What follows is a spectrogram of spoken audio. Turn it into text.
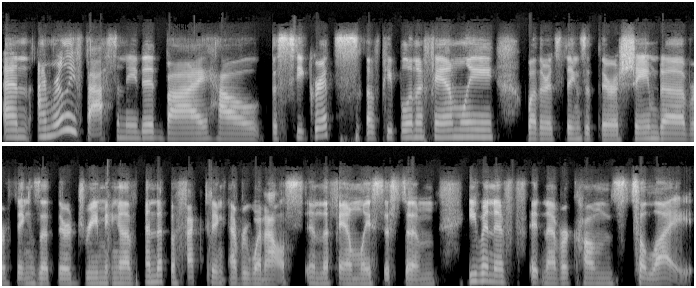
And I'm really fascinated by how the secrets of people in a family, whether it's things that they're ashamed of or things that they're dreaming of, end up affecting everyone else in the family system, even if it never comes to light.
